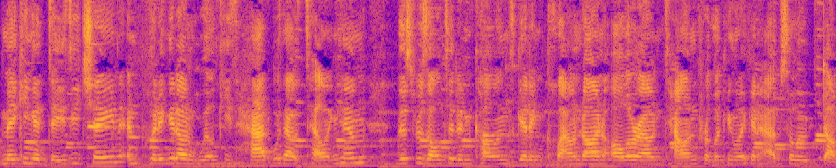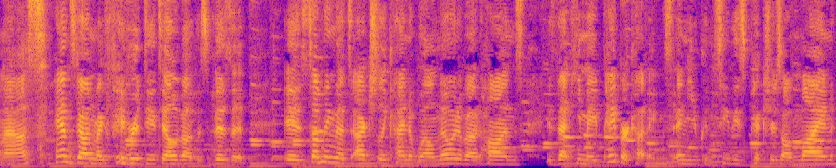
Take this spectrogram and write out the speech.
making a daisy chain and putting it on Wilkie's hat without telling him. This resulted in Collins getting clowned on all around town for looking like an absolute dumbass. Hands down, my favorite detail about this visit is something that's actually kind of well known about Hans is that he made paper cuttings, and you can see these pictures online.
